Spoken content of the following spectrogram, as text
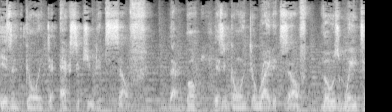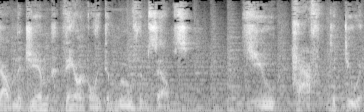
isn't going to execute itself. That book isn't going to write itself. Those weights out in the gym, they aren't going to move themselves. You have to do it.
